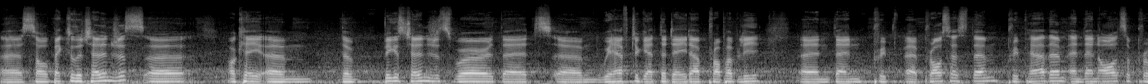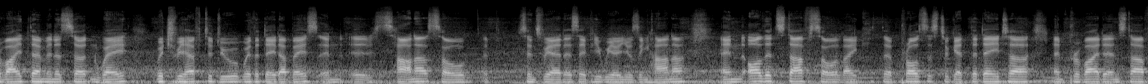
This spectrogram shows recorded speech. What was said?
Uh, so back to the challenges. Uh, okay, um, the biggest challenges were that um, we have to get the data properly and then pre- uh, process them, prepare them, and then also provide them in a certain way, which we have to do with a database and it's HANA. So uh, since we are at SAP, we are using HANA and all that stuff. So like the process to get the data and provide it and stuff.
